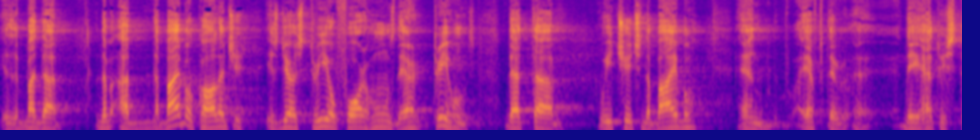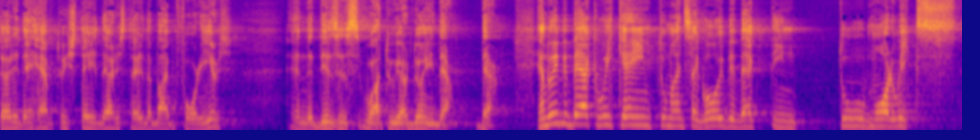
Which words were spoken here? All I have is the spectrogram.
Is but the the, uh, the Bible college is just three or four homes there, three homes that um, we teach the Bible and after uh, they had to study, they have to stay there, study the Bible four years. And this is what we are doing there. there. And we'll be back. We came two months ago. We'll be back in two more weeks.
